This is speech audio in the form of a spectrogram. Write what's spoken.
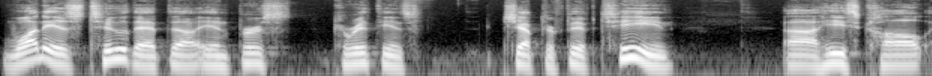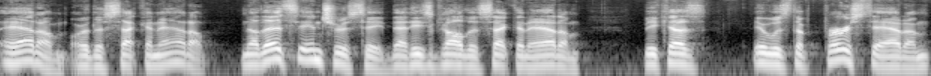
one is too that uh, in First Corinthians chapter fifteen, uh, he's called Adam or the second Adam. Now that's interesting that he's called the second Adam because it was the first Adam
